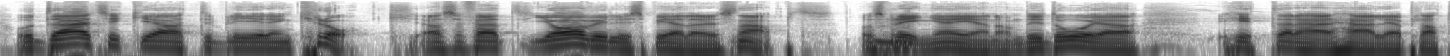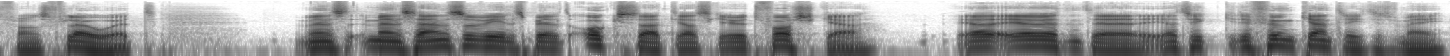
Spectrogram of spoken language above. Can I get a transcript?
Och där tycker jag att det blir en krock. Alltså för att jag vill ju spela det snabbt och Mm. springa igenom. Det är då jag hittar det här härliga plattformsflowet. Men, men sen så vill spelet också att jag ska utforska. Jag, jag vet inte, jag tycker det funkar inte riktigt för mig.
